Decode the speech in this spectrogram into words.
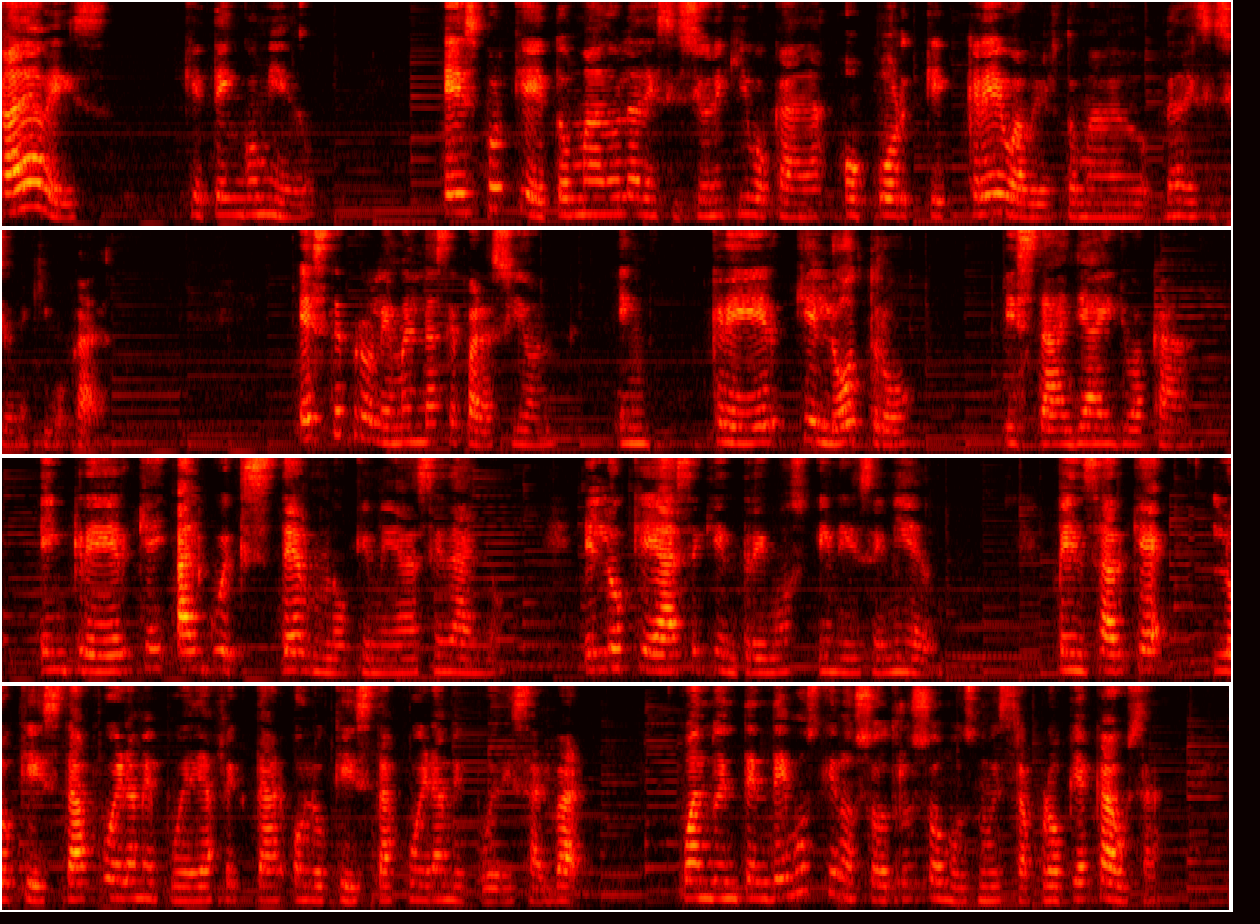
Cada vez que tengo miedo es porque he tomado la decisión equivocada o porque creo haber tomado la decisión equivocada. Este problema en la separación, en creer que el otro está allá y yo acá, en creer que hay algo externo que me hace daño, es lo que hace que entremos en ese miedo. Pensar que lo que está afuera me puede afectar o lo que está afuera me puede salvar. Cuando entendemos que nosotros somos nuestra propia causa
